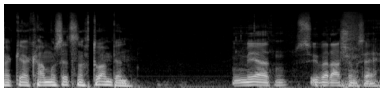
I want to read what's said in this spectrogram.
Der GRK muss jetzt nach Dornbirn. Ja, das ist Überraschung sei.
